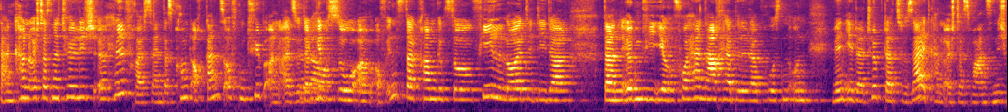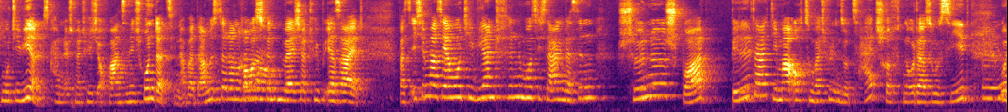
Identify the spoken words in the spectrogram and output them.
dann kann euch das natürlich äh, hilfreich sein. Das kommt auch ganz auf den Typ an. Also genau. da gibt es so, äh, auf Instagram gibt es so viele Leute, die da dann irgendwie ihre Vorher-Nachher-Bilder posten. Und wenn ihr der Typ dazu seid, kann euch das wahnsinnig motivieren. Das kann euch natürlich auch wahnsinnig runterziehen. Aber da müsst ihr dann genau. rausfinden, welcher Typ ihr seid. Was ich immer sehr motivierend finde, muss ich sagen, das sind schöne Sportbilder, die man auch zum Beispiel in so Zeitschriften oder so sieht. Mhm.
